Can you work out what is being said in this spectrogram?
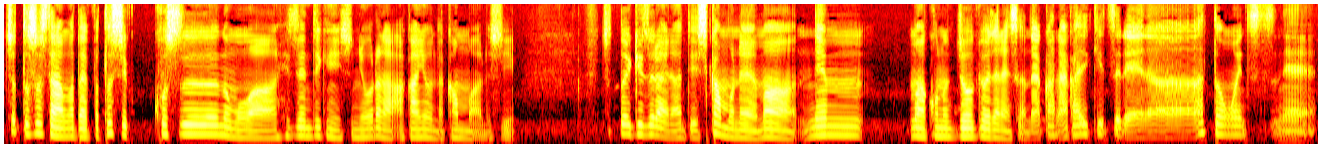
ちょっとそしたらまたやっぱ年越すのもは必然的に一緒におらなあかんような感もあるし、ちょっと行きづらいなって、しかもね、まあ、年、まあこの状況じゃないですか、なかなか行きづれえなと思いつつね、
